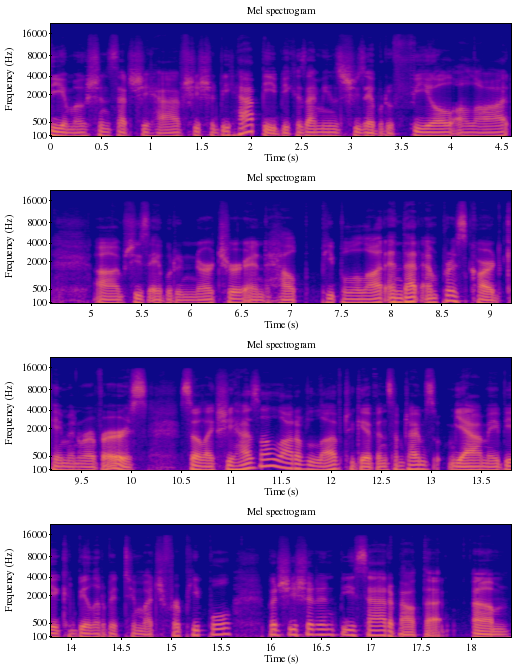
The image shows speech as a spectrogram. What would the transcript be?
the emotions that she have. She should be happy because that means she's able to feel a lot. Um, she's able to nurture and help people a lot. And that Empress card came in reverse. So, like, she has a lot of love to give. And sometimes, yeah, maybe it could be a little bit too much for people, but she shouldn't be sad about that. Um,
